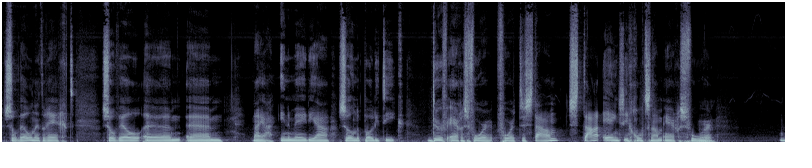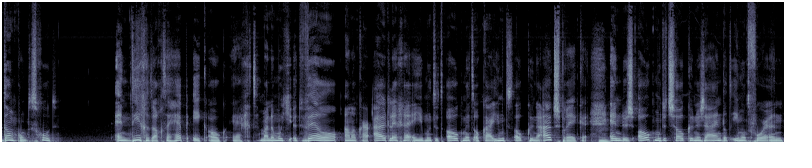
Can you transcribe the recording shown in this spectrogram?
zowel in het recht... zowel ehm, ehm, nou ja, in de media, zowel in de politiek... durf ergens voor, voor te staan. Sta eens in godsnaam ergens voor. Dan komt het goed. En die gedachte heb ik ook echt. Maar dan moet je het wel aan elkaar uitleggen en je moet het ook met elkaar, je moet het ook kunnen uitspreken. En dus ook moet het zo kunnen zijn dat iemand voor een,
